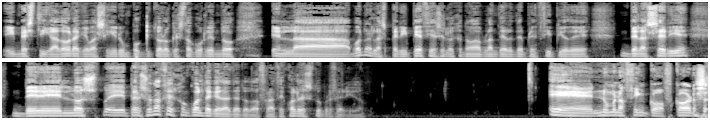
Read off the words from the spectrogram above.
investigadora que va a seguir un poquito lo que está ocurriendo en la, bueno, en las peripecias y los que nos va a plantear desde el principio de, de la serie. De los eh, personajes, ¿con cuál te quedas de todo, Francis? ¿Cuál es tu preferido? Eh, número 5, of course.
